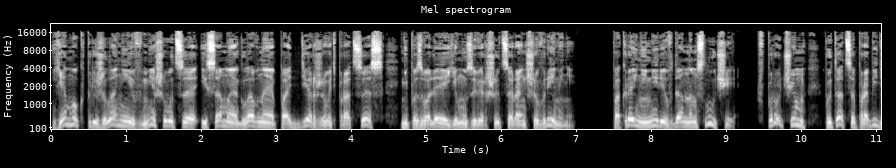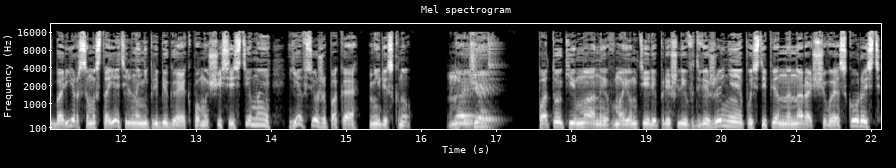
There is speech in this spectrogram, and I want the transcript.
я мог при желании вмешиваться и, самое главное, поддерживать процесс, не позволяя ему завершиться раньше времени. По крайней мере, в данном случае. Впрочем, пытаться пробить барьер самостоятельно, не прибегая к помощи системы, я все же пока не рискну. «Начать!» Потоки маны в моем теле пришли в движение, постепенно наращивая скорость,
